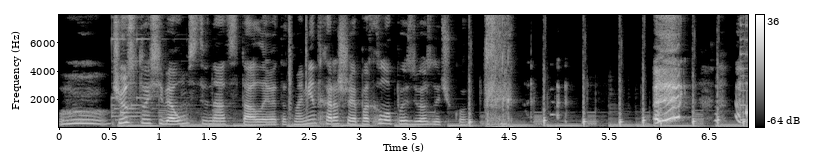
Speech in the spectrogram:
Чувствую себя умственно отсталой в этот момент. Хорошо, я похлопаю звездочку.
